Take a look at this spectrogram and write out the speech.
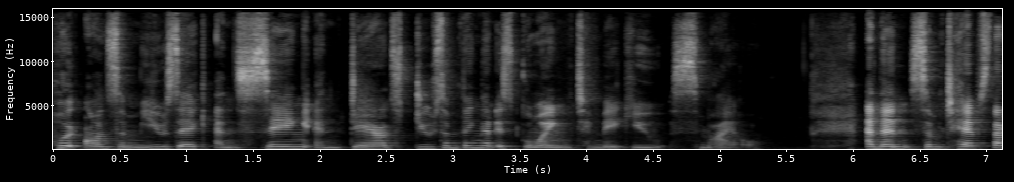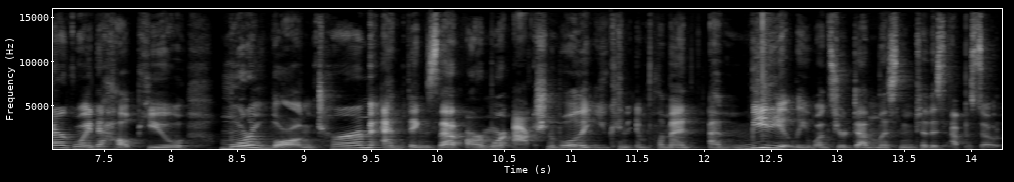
put on some music and sing and dance, do something that is going to make you smile. And then some tips that are going to help you more long term and things that are more actionable that you can implement immediately once you're done listening to this episode.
